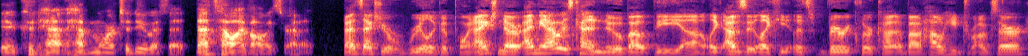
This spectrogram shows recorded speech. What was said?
It could ha- have more to do with it. That's how I've always read it. That's actually a really good point. I actually never. I mean, I always kind of knew about the uh, like obviously like he it's very clear cut about how he drugs her.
